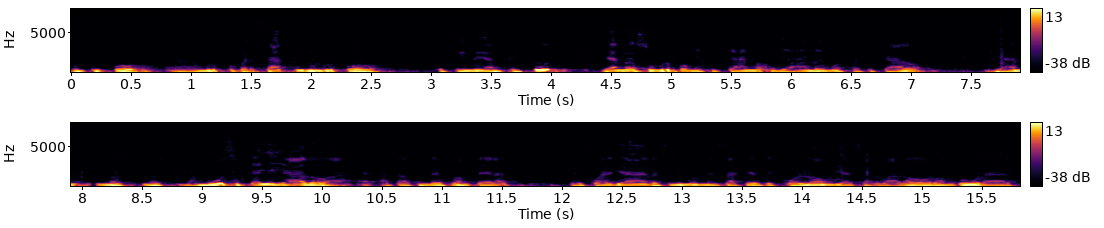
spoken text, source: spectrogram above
un tipo, eh, un grupo versátil, un grupo que tiene amplitud. Ya no es un grupo mexicano, ya lo hemos platicado. Ya la música ha llegado a trascender fronteras, el cual ya recibimos mensajes de Colombia, El Salvador, Honduras,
